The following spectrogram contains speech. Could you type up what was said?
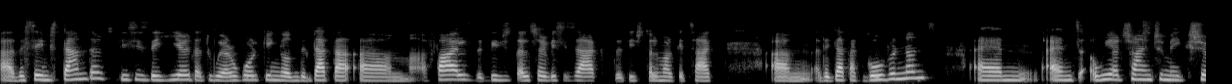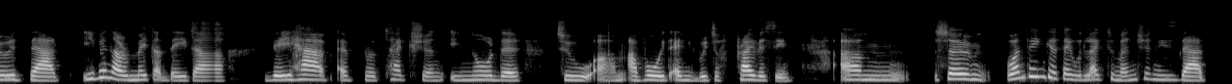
uh, the same standards. This is the year that we are working on the data um, files, the Digital Services Act, the Digital Markets Act, um, the data governance, and and we are trying to make sure that even our metadata they have a protection in order to um, avoid any breach of privacy. Um, so one thing that I would like to mention is that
